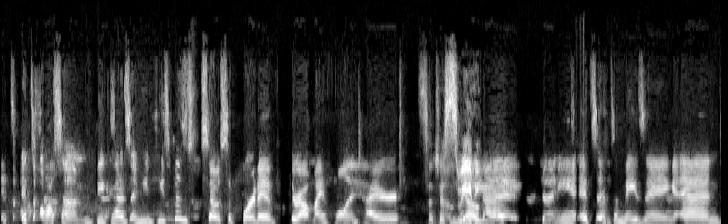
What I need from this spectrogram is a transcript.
it's it's awesome because i mean he's been so supportive throughout my whole entire Such a sweetie. yoga journey. It's it's amazing, and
